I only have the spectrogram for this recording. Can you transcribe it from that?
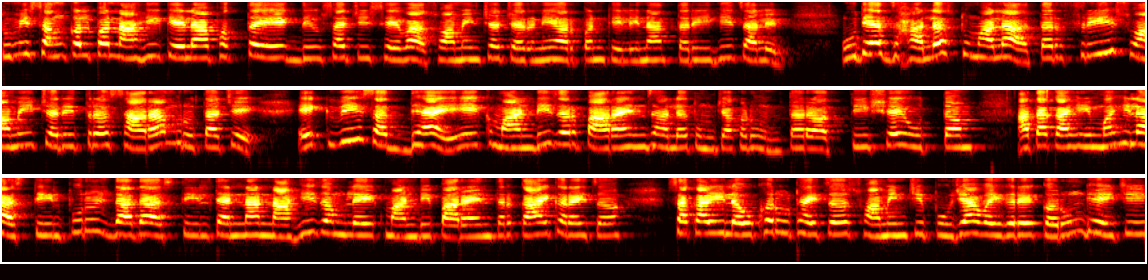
तुम्ही संकल्प नाही केला फक्त एक दिवसाची सेवा स्वामींच्या चरणी अर्पण केली ना तरीही चालेल. उद्या झालंच तुम्हाला. तर श्री स्वामी चरित्र सारामृताचे एकवीस अध्याय एक मांडी जर पारायण झालं तुमच्याकडून तर अतिशय उत्तम. आता काही महिला असतील पुरुष दादा असतील त्यांना नाही जमले एक मांडी पारायण तर काय करायचं? सकाळी लवकर उठायचं स्वामींची पूजा वगैरे करून घ्यायची.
